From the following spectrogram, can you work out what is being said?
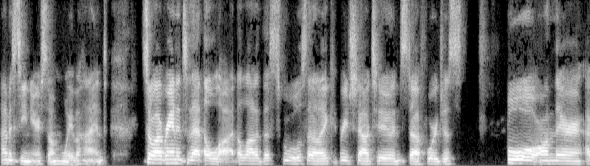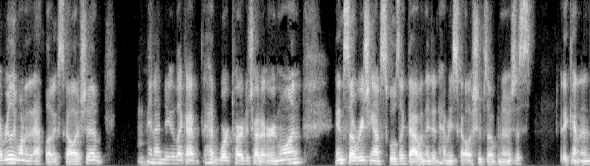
I'm a senior, so I'm way behind so I ran into that a lot. A lot of the schools that I like reached out to and stuff were just full on there. I really wanted an athletic scholarship. Mm-hmm. And I knew like I had worked hard to try to earn one. And so reaching out to schools like that when they didn't have any scholarships open, it was just it kind of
